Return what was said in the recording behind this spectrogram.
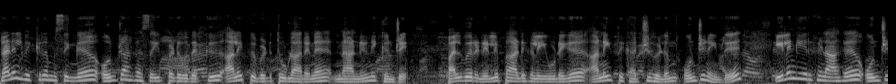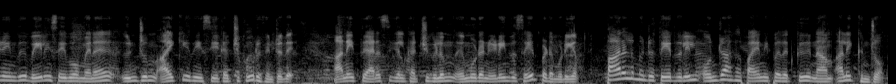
ரணில் விக்ரமசிங்க ஒன்றாக செயல்படுவதற்கு அழைப்பு விடுத்துள்ளார் என நான் நினைக்கின்றேன். பல்வேறு நிலைப்பாடுகளை உடைய அனைத்து கட்சிகளும் ஒன்றிணைந்து இலங்கையர்களாக ஒன்றிணைந்து வேலை செய்வோம் என இன்றும் ஐக்கிய தேசிய கட்சி கூறுகின்றது. அனைத்து அரசியல் கட்சிகளும் எம்முடன் இணைந்து செயல்பட முடியும். பாராளுமன்ற தேர்தலில் ஒன்றாக பயணிப்பதற்கு நாம் அழைக்கின்றோம்.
